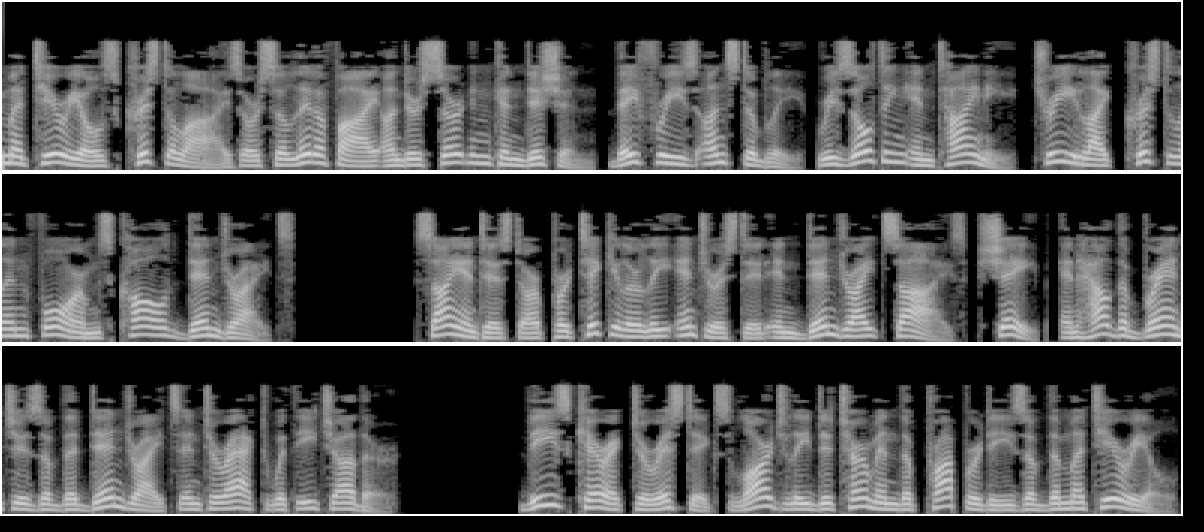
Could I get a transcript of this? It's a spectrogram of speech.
materials crystallize or solidify under certain condition, they freeze unstably, resulting in tiny, tree-like crystalline forms called dendrites. Scientists are particularly interested in dendrite size, shape, and how the branches of the dendrites interact with each other. These characteristics largely determine the properties of the material.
